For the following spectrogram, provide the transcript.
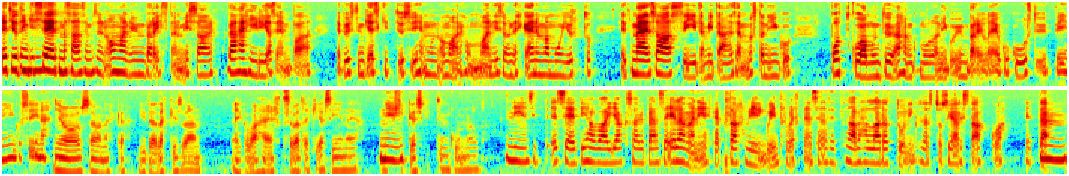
Et jotenkin mm. se, että mä saan semmoisen oman ympäristön, missä on vähän hiljaisempaa ja pystyn keskittyä siihen mun omaan hommaan, niin se on ehkä enemmän mun juttu. Että mä en saa siitä mitään semmoista niinku potkua mun työhön, kun mulla on niinku ympärillä joku kuusi tyyppiä niinku siinä. joo, se on ehkä itsellekin saan ehkä vähän hertsevä tekijä siinä ja Niin. keskittyyn kunnolla. Niin, sit se, että ihan vaan jaksaa ylipäänsä elämää, niin ehkä tarvii niinku introvertteina sellaiset, että saa vähän ladattua niinku sosiaalista akkua, että mm.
